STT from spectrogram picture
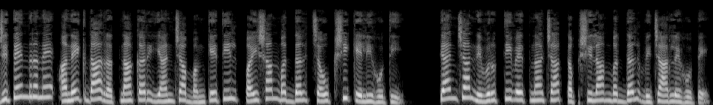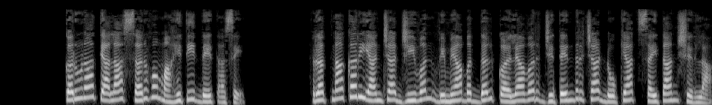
जितेंद्रने अनेकदा रत्नाकर यांच्या बंकेतील पैशांबद्दल चौकशी केली होती. त्यांच्या निवृत्तीवेतनाच्या तपशिलांबद्दल विचारले होते. करुणा त्याला सर्व माहिती देत असे. रत्नाकर यांच्या जीवन विम्याबद्दल कळल्यावर जितेंद्रच्या डोक्यात सैतान शिरला.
